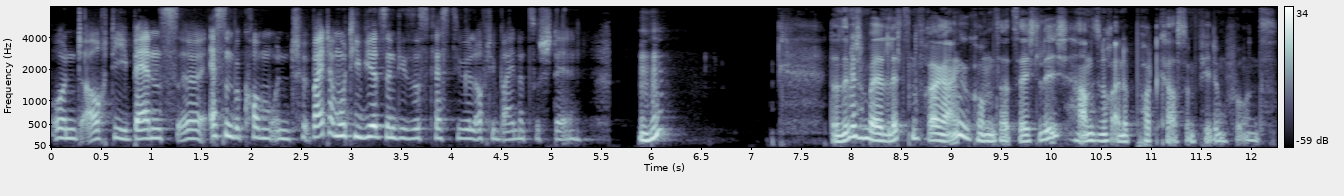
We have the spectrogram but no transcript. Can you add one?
und auch die Bands äh, Essen bekommen und weiter motiviert sind, dieses Festival auf die Beine zu stellen. Mhm. Dann sind wir schon bei der letzten Frage angekommen tatsächlich. Haben Sie noch eine Podcast-Empfehlung für uns?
